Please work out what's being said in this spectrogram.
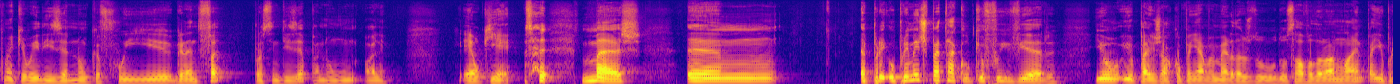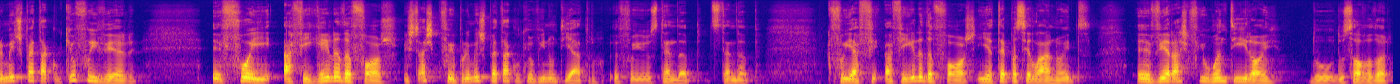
como é que eu ia dizer, nunca fui eh, grande fã, por assim dizer, pá, não, olhem, é o que é. mas um, a, o primeiro espetáculo que eu fui ver, eu, eu, pá, eu já acompanhava merdas do, do Salvador Online, pá, e o primeiro espetáculo que eu fui ver eh, foi à Figueira da Foz. Isto acho que foi o primeiro espetáculo que eu vi num teatro. Foi o stand-up, stand-up. Que fui à, à Figueira da Foz e até passei lá à noite ver, acho que foi o anti-herói do, do Salvador.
